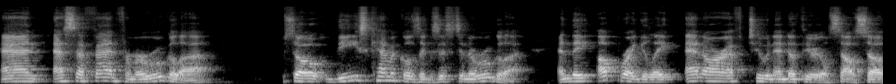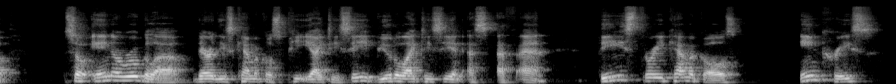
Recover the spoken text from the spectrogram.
and SFN from arugula. So these chemicals exist in arugula and they upregulate NRF2 in endothelial cells. So, so in arugula, there are these chemicals PEITC, butyl ITC, and SFN. These three chemicals increase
